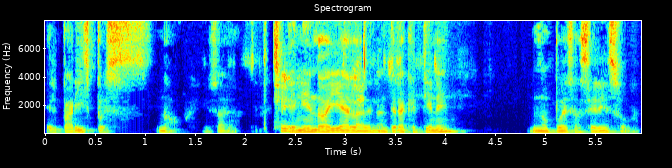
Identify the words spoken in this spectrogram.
el París, pues no, o sea, teniendo ahí a la delantera que tiene, no puedes hacer eso.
